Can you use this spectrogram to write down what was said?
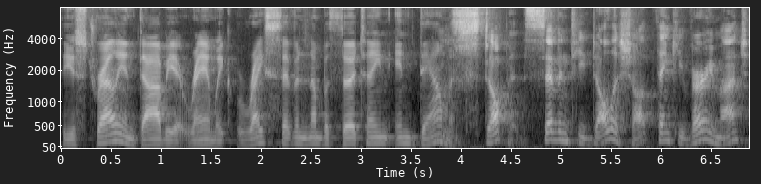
the Australian Derby at Randwick, race 7, number 13, Endowment. Stop it. $70 shot. Thank you very much.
